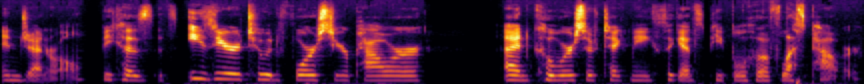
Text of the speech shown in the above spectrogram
in general because it's easier to enforce your power and coercive techniques against people who have less power.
